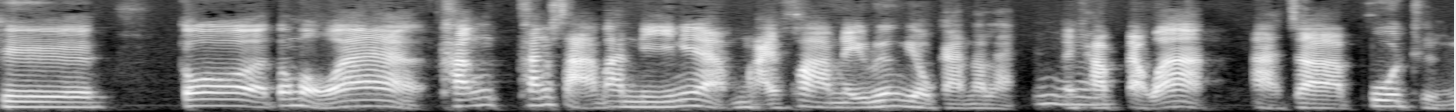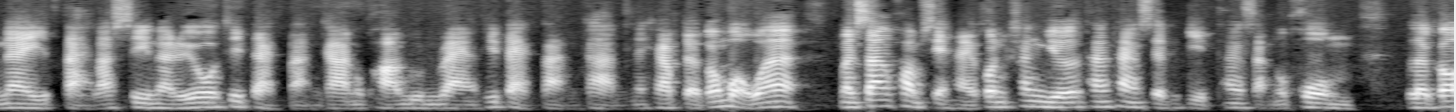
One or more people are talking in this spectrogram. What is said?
คือก็ต้องบอกว่าทั้งทั้งสามอันนี้เนี่ยหมายความในเรื่องเดียวกันนั่นแหละนะครับ แต่ว่า อาจจะพูดถึงในแต่ละซีนารีโอที่แตกต่างกันความรุนแรงที่แตกต่างกันนะครับ แต่ต้องบอกว่ามันสร้างความเสียหายค่อนข้างเยอะทั้งทางเศรษฐกิจทางสังคม แล้วก็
